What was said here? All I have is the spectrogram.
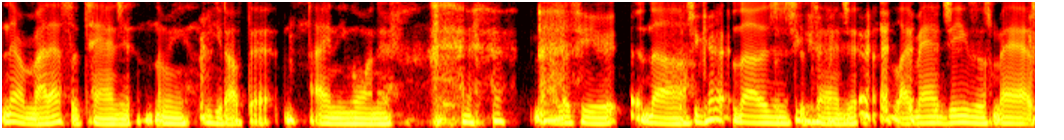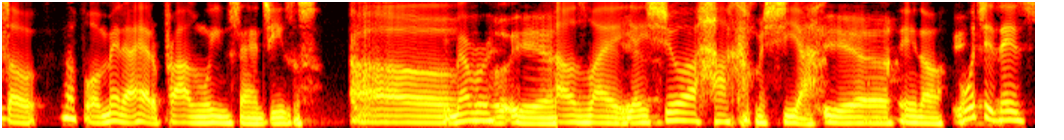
never mind, that's a tangent. Let me, let me get off that. I ain't even going there. Now let's hear it. No, What you got? no, it's just a tangent. like, man, Jesus, man. So for a minute, I had a problem with you saying Jesus. Oh, Remember? Yeah, I was like, Yeshua HaMashiach. yeah. You know, which is, is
